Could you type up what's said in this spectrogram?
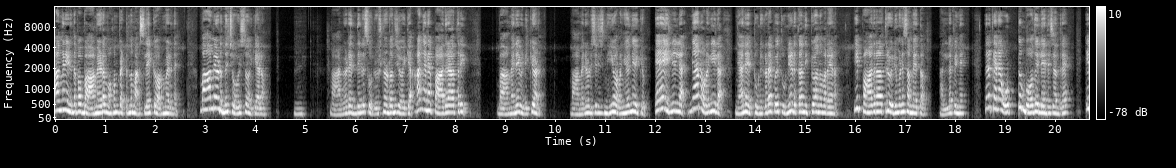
അങ്ങനെ ഇരുന്നപ്പോ ബാമയുടെ മുഖം പെട്ടെന്ന് മനസ്സിലേക്ക് ഓർമ്മ വരുന്നേ. ബാമയോടൊന്ന് ചോദിച്ചു നോക്കിയാലോ. ബാമയോട് എന്തെങ്കിലും സൊല്യൂഷൻ ഉണ്ടോ എന്ന് ചോദിക്കാം. അങ്ങനെ പാതിരാത്രി ബാമനെ വിളിക്കുവാണ്. ബാമനെ വിളിച്ചിട്ട് നീ ഉറങ്ങിയോന്ന് ചോദിക്കും. ഏ ഇല്ലില്ല ഞാൻ ഉറങ്ങിയില്ല. ഞാൻ തുണിക്കടയിൽ പോയി തുണി എടുക്കാൻ നിൽക്കുവാന്ന് പറയണം. ഈ പാതിരാത്രി ഒരു മണി സമയത്തോ? അല്ല പിന്നെ നിനക്ക് എന്നെ ഒട്ടും ബോധമില്ല എന്റെ ചന്ദ്രൻ ഈ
